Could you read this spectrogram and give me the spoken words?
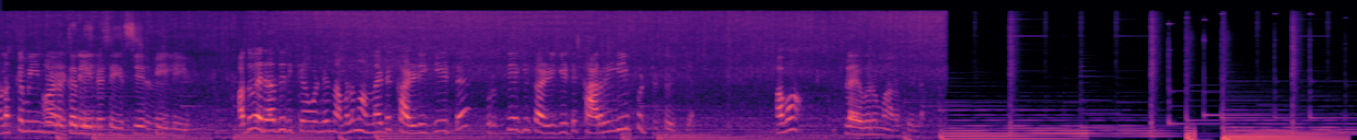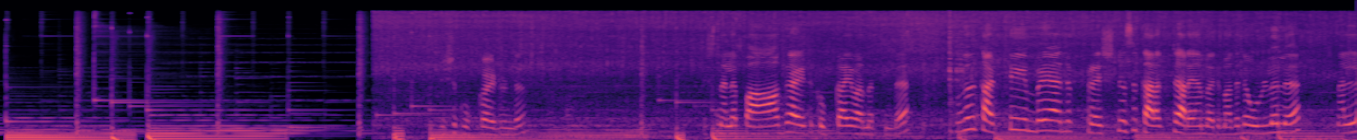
ഉണക്കമീന്റെ ടേസ്റ്റ് ഫീൽ ചെയ്യും. അത് വരാതിരിക്കാൻ വേണ്ടി നമ്മൾ നന്നായിട്ട് കഴുകിയിട്ട് വൃത്തിയാക്കി കഴുകിയിട്ട് കറി ലീഫ് ഇട്ടിട്ട് വയ്ക്കുക അപ്പോൾ ഫ്ലേവർ മാറത്തില്ല. ഫിഷ് കുക്കായിട്ടുണ്ട് നല്ല പാകമായിട്ട് കുക്കായി വന്നിട്ടുണ്ട്. നിങ്ങൾ കട്ട് ചെയ്യുമ്പോഴേ അതിന്റെ ഫ്രഷ്നെസ് കറക്റ്റ് അറിയാൻ പറ്റും. അതിന്റെ ഉള്ളിൽ നല്ല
